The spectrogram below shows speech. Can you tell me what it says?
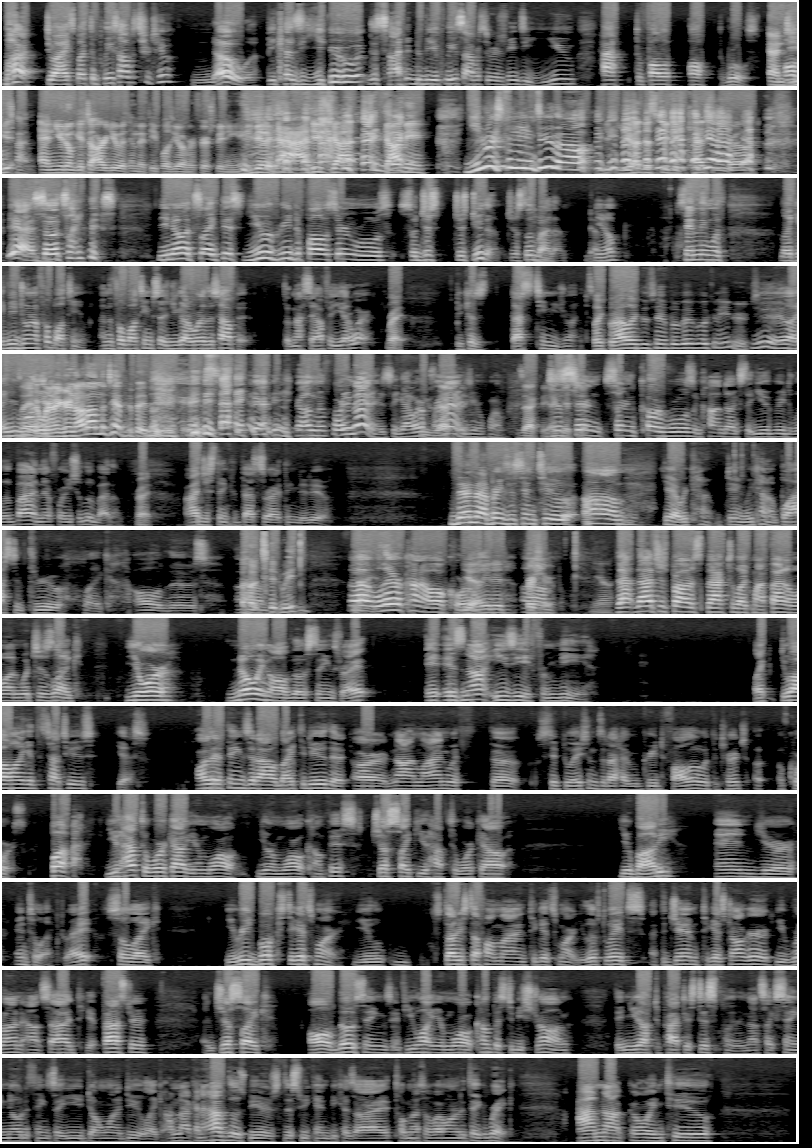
But do I expect a police officer to? No, because you decided to be a police officer, which means you have to follow all the rules And all you the time. and you don't get to argue with him if he pulls you over for speeding. He'd be like, ah, you got got me. You were speeding too, though. You, you had the speed to catch me, bro. yeah, so it's like this. You know, it's like this. You agreed to follow certain rules, so just just do them. Just live by them. You know, same thing with like if you join a football team and the football team says you got to wear this outfit, then that's the outfit you got to wear Right. because that's the team you joined. It's like, but I like the Tampa Bay Buccaneers. Yeah, like, well, like, you- "We're not- you're not on the Tampa Bay Buccaneers. yeah, you're, you're on the 49ers, so you got to wear a Exactly. 49ers uniform. Exactly, It's I just get you. certain certain code of rules and conducts that you agreed to live by, and therefore you should live by them. right. I just think that that's the right thing to do. Then that brings us into, um, yeah, we kind of, dang, we kind of blasted through like all of those. Oh, did we? Uh, well, they were kind of all correlated. Yeah, for Um, sure. Yeah. That that just brought us back to like my final one, which is like your knowing all of those things, right? It is not easy for me. Like, do I want to get the tattoos? Yes. Are there things that I would like to do that are not in line with the stipulations that I have agreed to follow with the church? Of course. But you have to work out your moral your moral compass just like you have to work out your body and your intellect, right? So like you read books to get smart. You study stuff online to get smart. You lift weights at the gym to get stronger. You run outside to get faster. And just like all of those things, if you want your moral compass to be strong, then you have to practice discipline. And that's like saying no to things that you don't want to do. Like, I'm not going to have those beers this weekend because I told myself I wanted to take a break. I'm not going to,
